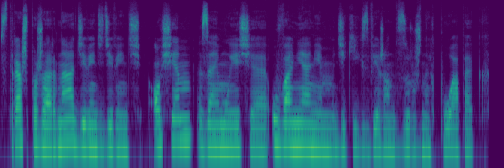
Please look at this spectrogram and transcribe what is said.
Straż Pożarna 998 zajmuje się uwalnianiem dzikich zwierząt z różnych pułapek,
